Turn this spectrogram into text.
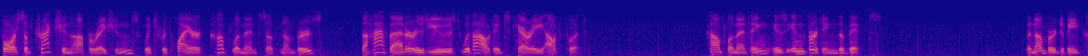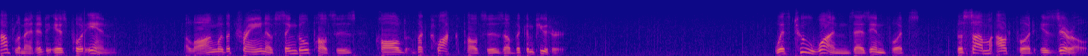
For subtraction operations, which require complements of numbers, the half adder is used without its carry output. Complementing is inverting the bits. The number to be complemented is put in, along with a train of single pulses called the clock pulses of the computer. With two ones as inputs, the sum output is zero.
